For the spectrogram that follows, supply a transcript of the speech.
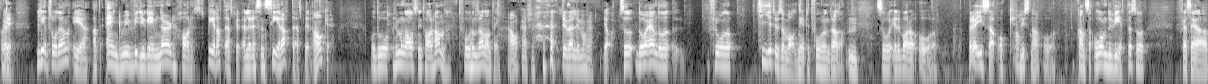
Okej. Ledtråden är att Angry Video Game Nerd har spelat det här spelet, eller recenserat det här spelet. Ja, okej. Och då, hur många avsnitt har han? 200 någonting? Ja, kanske. det är väldigt många. Ja, så då är ändå från 10 000 val ner till 200 då. Så är det bara att börja gissa och Ja. lyssna och chansa. Och om du vet det så får jag säga,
